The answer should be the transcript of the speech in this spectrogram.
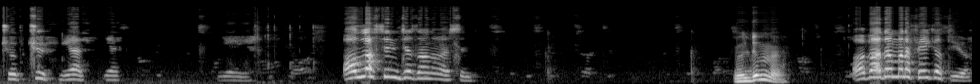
Çöpçü gel gel. Gel gel. Allah senin cezanı versin. Öldün mü? Abi adam bana fake atıyor.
